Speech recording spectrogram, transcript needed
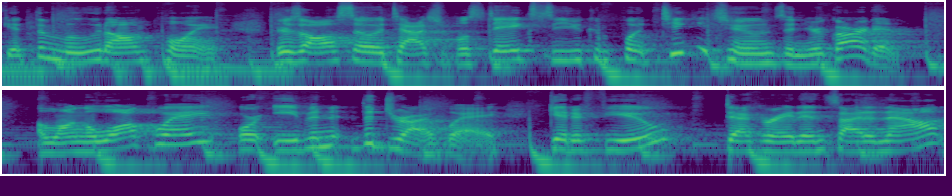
get the mood on point. There's also attachable stakes so you can put tiki tunes in your garden, along a walkway, or even the driveway. Get a few, decorate inside and out,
